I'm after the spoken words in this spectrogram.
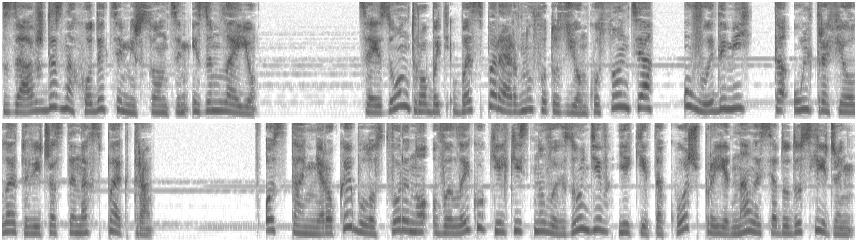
завжди знаходиться між сонцем і землею. Цей зонд робить безперервну фотозйомку сонця у видимій та ультрафіолетовій частинах спектра. В останні роки було створено велику кількість нових зондів, які також приєдналися до досліджень.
